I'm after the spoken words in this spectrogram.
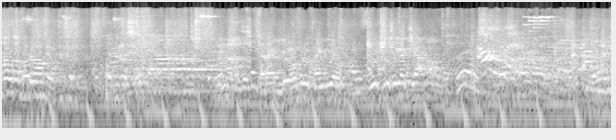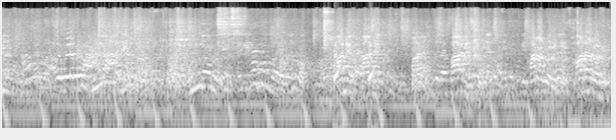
사우가 노래하면 옆에서 나랑 영으로 당겨 이렇게 생각해 반에 반에 반에 파란 얼굴 파란 얼굴.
